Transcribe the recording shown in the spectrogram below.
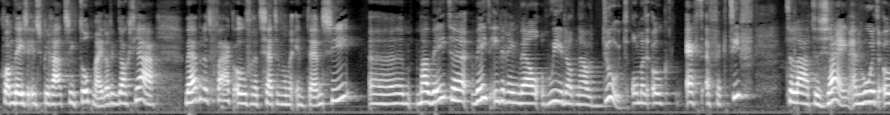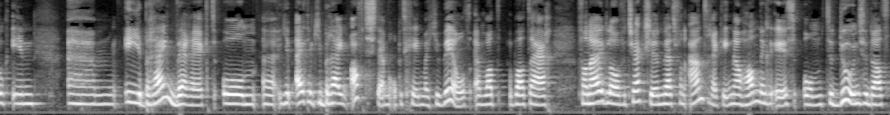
kwam deze inspiratie tot mij. Dat ik dacht, ja, we hebben het vaak over het zetten van een intentie. Ehm, maar weten, weet iedereen wel hoe je dat nou doet? Om het ook echt effectief te laten zijn. En hoe het ook in, um, in je brein werkt. Om je, eigenlijk je brein af te stemmen op hetgeen wat je wilt. En wat, wat daar vanuit Law of Attraction, wet van aantrekking, nou handig is om te doen, zodat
